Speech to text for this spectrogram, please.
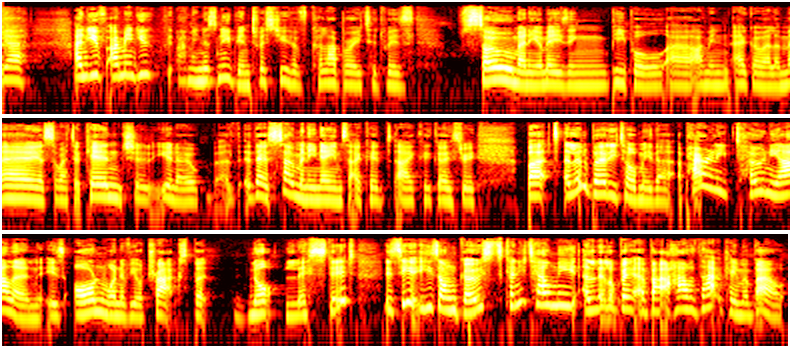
Yeah. And you've, I mean, you, I mean, as Nubian Twist, you have collaborated with so many amazing people. Uh, I mean, Ego Ella May, Soweto Kinch, uh, you know, uh, there's so many names I could, I could go through. But a little birdie told me that apparently Tony Allen is on one of your tracks, but not listed. Is he, he's on Ghosts. Can you tell me a little bit about how that came about?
